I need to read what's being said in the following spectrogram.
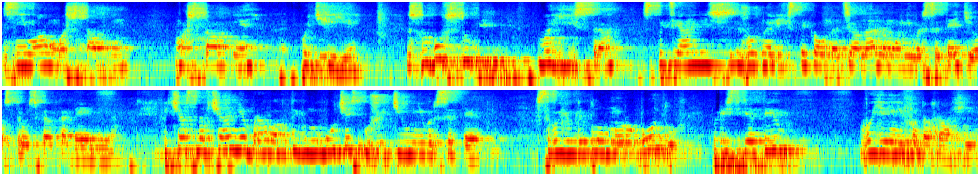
знімав масштабні, масштабні події. Здобув ступінь магістра, спеціальність журналістика у Національному університеті Острозька академія. Під час навчання брав активну участь у житті університету. Свою дипломну роботу присвятив воєнній фотографії,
